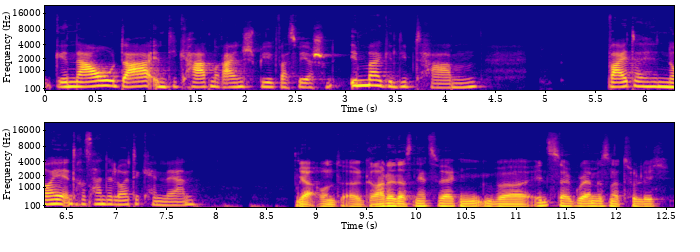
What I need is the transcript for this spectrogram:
genau da in die Karten reinspielt, was wir ja schon immer geliebt haben, weiterhin neue interessante Leute kennenlernen. Ja, und äh, gerade das Netzwerken über Instagram ist natürlich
